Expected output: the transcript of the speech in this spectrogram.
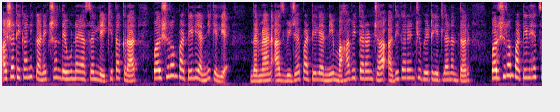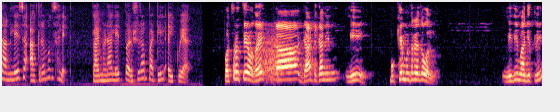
अशा ठिकाणी कनेक्शन देऊ नये असं लेखी तक्रार परशुराम पाटील यांनी केली आहे. दरम्यान आज विजय पाटील यांनी महावितरणच्या अधिकाऱ्यांची भेट घेतल्यानंतर परशुराम पाटील हे चांगलेच आक्रमक झालेत. काय म्हणालेत परशुराम पाटील ऐकूयात. पत्र ते होतं आहे का ज्या ठिकाणी मी मुख्यमंत्र्याजवळ निधी मागितली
